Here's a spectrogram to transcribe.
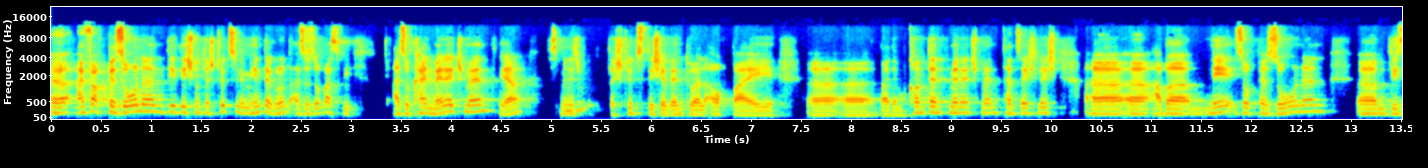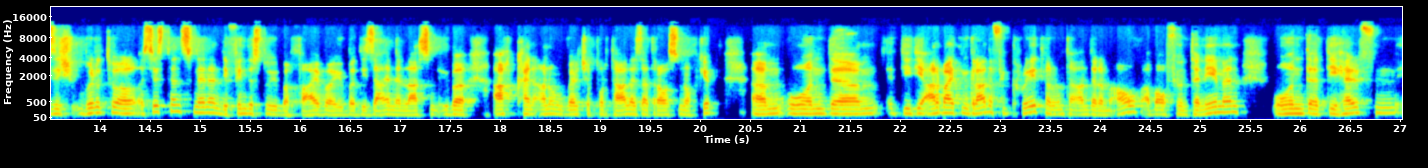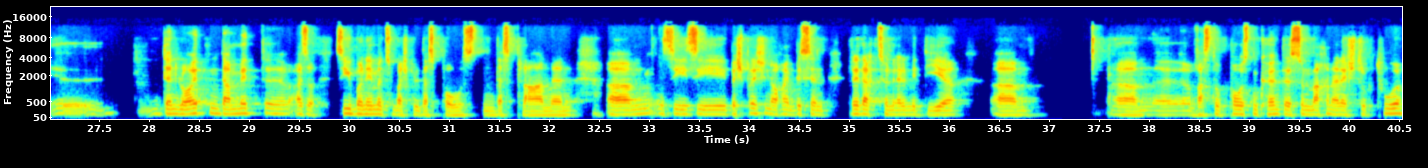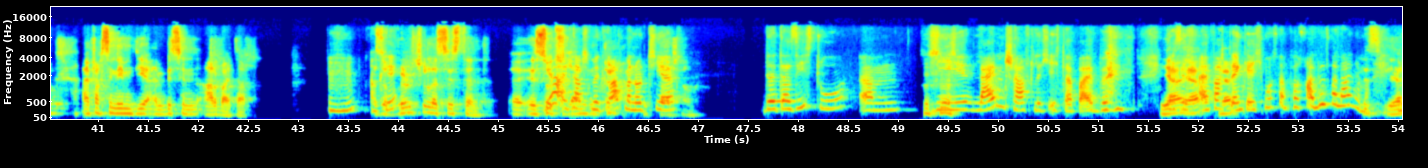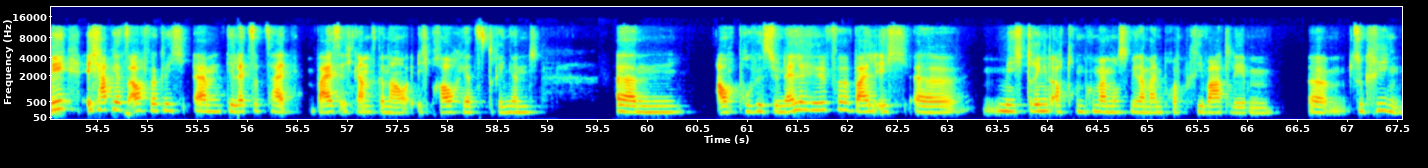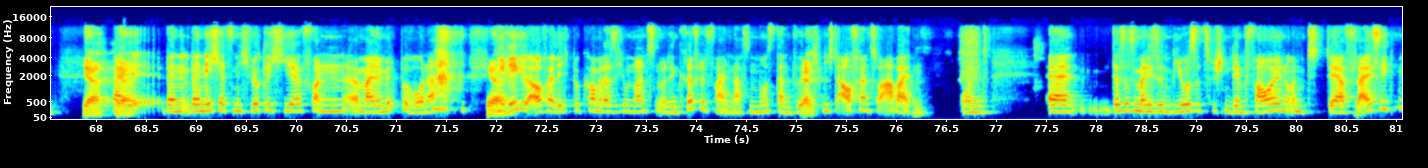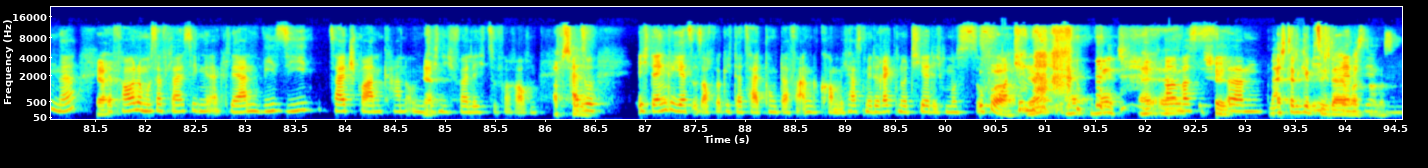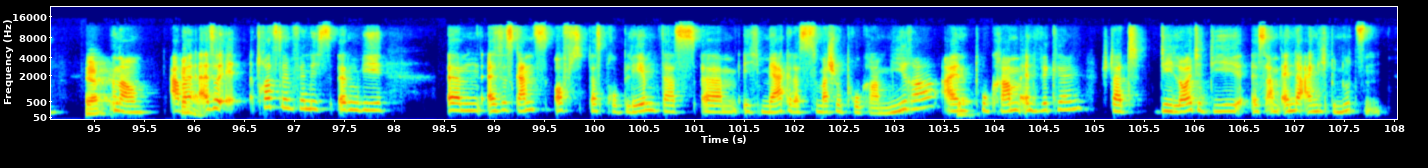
Äh, einfach Personen, die dich unterstützen im Hintergrund, also sowas wie, also kein Management, ja, das Management mhm. unterstützt dich eventuell auch bei, äh, äh, bei dem Content Management tatsächlich, äh, aber nee, so Personen, ähm, die sich Virtual Assistants nennen, die findest du über Fiverr, über Designen lassen, über, ach, keine Ahnung, welche Portale es da draußen noch gibt. Ähm, und ähm, die, die arbeiten gerade für Creator unter anderem auch, aber auch für Unternehmen. Und die helfen, den Leuten damit, äh, also sie übernehmen zum Beispiel das Posten, das Planen, ähm, sie, sie besprechen auch ein bisschen redaktionell mit dir, ähm, ähm, äh, was du posten könntest und machen eine Struktur. Einfach, sie nehmen dir ein bisschen Arbeit ab. Mhm, also okay. Also Virtual Assistant äh, ist sozusagen. Ja, ich habe es mir gerade mal notiert. Da, da, siehst du, ähm, wie leidenschaftlich ich dabei bin, ja, dass ich ja, einfach ja. denke, ich muss einfach alles alleine machen. Das, Nee, ich habe jetzt auch wirklich, ähm, die letzte Zeit weiß ich ganz genau, ich brauche jetzt dringend ähm, auch professionelle Hilfe, weil ich äh, mich dringend auch darum kümmern muss, wieder mein Privatleben ähm, zu kriegen. Ja, Weil ja. Wenn, wenn ich jetzt nicht wirklich hier von äh, meinen Mitbewohnern ja. die Regel auferlegt bekomme, dass ich um 19 Uhr den Griffel fallen lassen muss, dann würde ja. ich nicht aufhören zu arbeiten. Und äh, das ist immer die Symbiose zwischen dem Faulen und der Fleißigen. Ne? Ja. Der Faule muss der Fleißigen erklären, wie sie Zeit sparen kann, um ja. sich nicht völlig zu verrauchen. Absolut. Also ich denke, jetzt ist auch wirklich der Zeitpunkt dafür angekommen. Ich habe es mir direkt notiert, ich muss sofort Super. Ja. Äh, äh, was, schön. Ähm, Leichter gibt sich da ja was Tolles. Ja. Genau. Aber genau. also äh, trotzdem finde ich es irgendwie ähm, es ist ganz oft das Problem, dass ähm, ich merke, dass zum Beispiel Programmierer ein ja. Programm entwickeln, statt die Leute, die es am Ende eigentlich benutzen.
